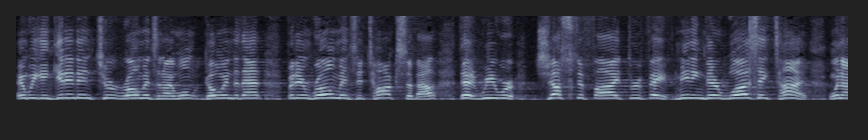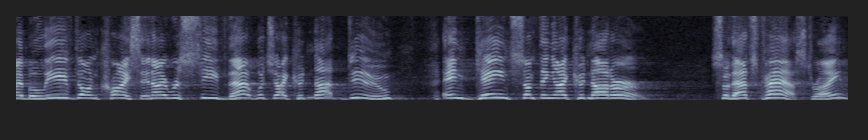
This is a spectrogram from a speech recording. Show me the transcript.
and we can get it into Romans, and I won't go into that. But in Romans, it talks about that we were justified through faith, meaning there was a time when I believed on Christ and I received that which I could not do and gained something I could not earn. So that's past, right?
